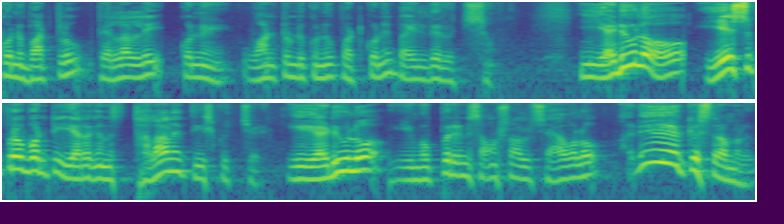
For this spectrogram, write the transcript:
కొన్ని బట్టలు పిల్లల్ని కొన్ని వంట వండుకుని పట్టుకొని బయలుదేరి వచ్చాం. ఈ అడవిలో యేసుప్రభు అంటే ఎరగని స్థలాన్ని తీసుకొచ్చాడు. ఈ అడవిలో ఈ ముప్పై రెండు సంవత్సరాల సేవలో అనేక శ్రమలు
